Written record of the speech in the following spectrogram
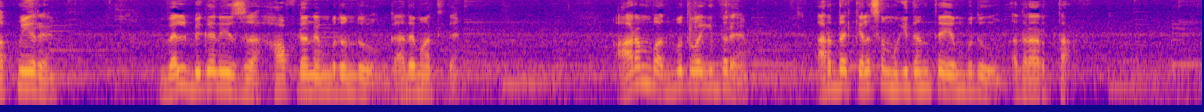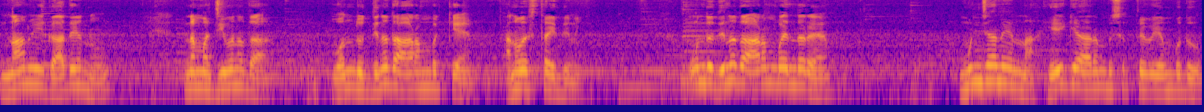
ಆತ್ಮೀಯರೇ well begun is half done ಎಂಬುದೊಂದು ಗಾದೆ ಮಾತಿದೆ. ಆರಂಭ ಅದ್ಭುತವಾಗಿದ್ದರೆ ಅರ್ಧ ಕೆಲಸ ಮುಗಿದಂತೆ ಎಂಬುದು ಅದರ ಅರ್ಥ. ನಾನು ಈ ಗಾದೆಯನ್ನು ನಮ್ಮ ಜೀವನದ ಒಂದು ದಿನದ ಆರಂಭಕ್ಕೆ ಅನ್ವಯಿಸ್ತಾ ಇದ್ದೀನಿ. ಒಂದು ದಿನದ ಆರಂಭ ಎಂದರೆ ಮುಂಜಾನೆಯನ್ನು ಹೇಗೆ ಆರಂಭಿಸುತ್ತೇವೆ ಎಂಬುದು,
